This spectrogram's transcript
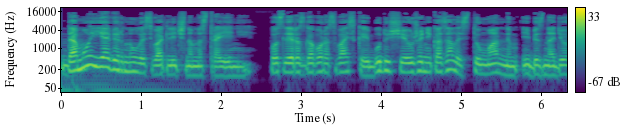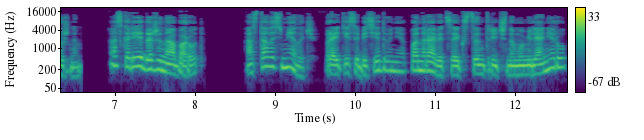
Домой я вернулась в отличном настроении. После разговора с Васькой будущее уже не казалось туманным и безнадежным, а скорее даже наоборот. Осталась мелочь – пройти собеседование, понравиться эксцентричному миллионеру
